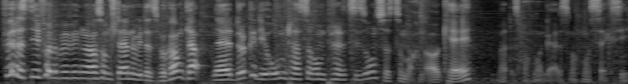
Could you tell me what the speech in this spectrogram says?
Für das die volle Bewegung aus dem Stern wieder zu bekommen, klar, äh, drücke die Oben-Taste, um Präzisionstest zu machen. Okay. Warte, das machen wir geil, das machen wir sexy.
